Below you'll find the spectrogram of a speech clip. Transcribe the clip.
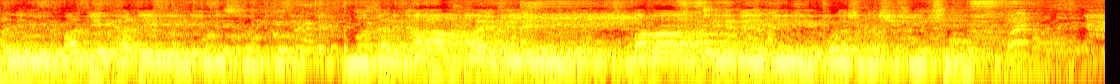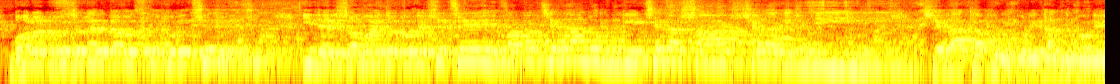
আরে ঘাটে পরিশ্রম করে মাথার ঘাম পায়ে ফেলে বাবা ছেলে মেয়েকে পড়াশোনা শিখিয়েছে। ভরণ পোষণের ব্যবস্থা করেছে। ঈদের সময় যখন এসেছে, বাবা ছেঁড়া লুঙ্গি, ছেঁড়া শার্ট, ছেঁড়া গেঞ্জি, ছেঁড়া কাপড় পরিধান করে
